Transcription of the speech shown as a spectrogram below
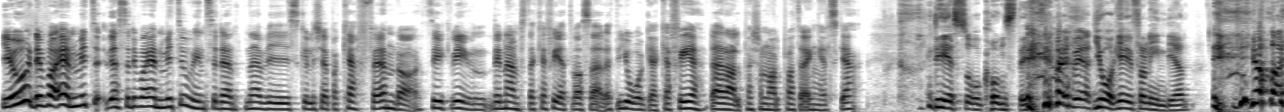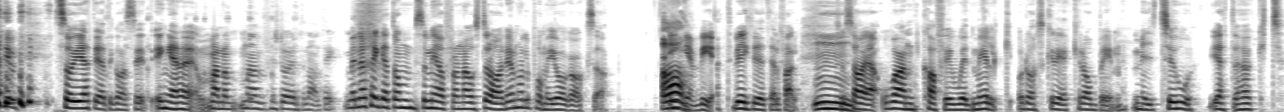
Jo, det var en metoo, alltså det var en metoo-incident när vi skulle köpa kaffe en dag. Så gick vi in, det närmsta kaféet var så här ett yogacafé där all personal pratar engelska. Det är så konstigt. Ja, jag vet. Yoga är ju från Indien. ja, så jätte, jättekonstigt. Ingen, man, man förstår inte någonting. Men jag tänker att de som är från Australien håller på med yoga också. Ah. Ingen vet. Vi gick dit i alla fall. Mm. Så sa jag one coffee with milk och då skrek Robin me too jättehögt.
